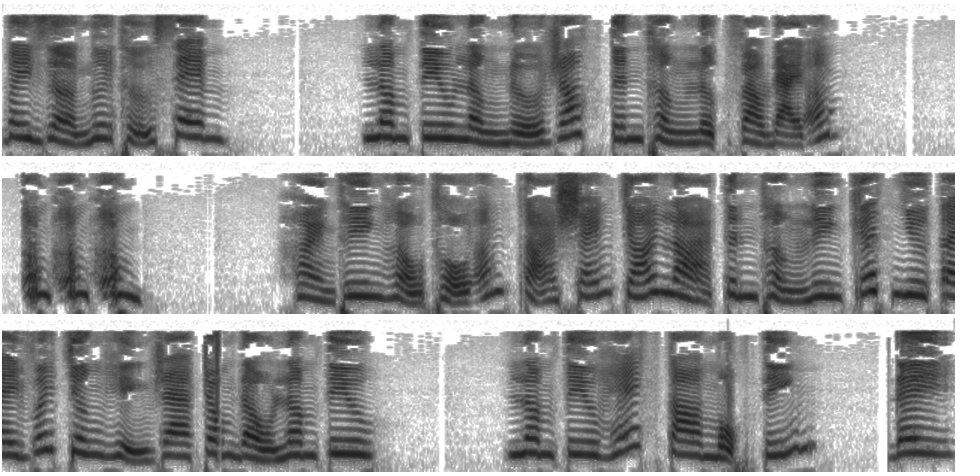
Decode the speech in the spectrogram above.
bây giờ ngươi thử xem. Lâm tiêu lần nữa rót tinh thần lực vào đại ấm. Âm âm âm. Hoàng thiên hậu thổ ấm tỏa sáng chói lòa tinh thần liên kết như tay với chân hiện ra trong đầu lâm tiêu. Lâm tiêu hét to một tiếng. Đây.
